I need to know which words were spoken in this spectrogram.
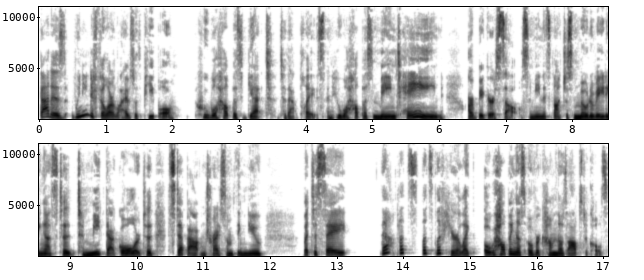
That is, we need to fill our lives with people who will help us get to that place and who will help us maintain our bigger selves. I mean, it's not just motivating us to, to meet that goal or to step out and try something new, but to say, yeah, let's, let's live here, like oh, helping us overcome those obstacles.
